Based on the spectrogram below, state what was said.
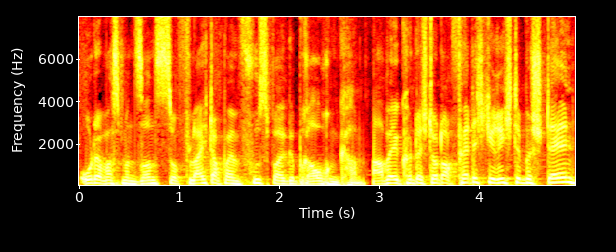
oder was man sonst so vielleicht auch beim Fußball gebrauchen kann. Aber ihr könnt euch dort auch Fertiggerichte bestellen,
